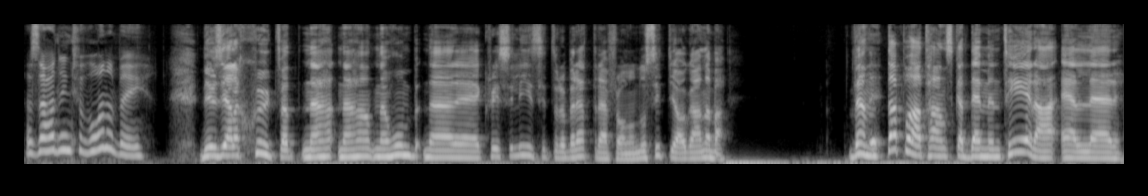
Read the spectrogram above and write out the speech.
alltså det hade inte förvånat mig. Det är så jävla sjukt för att när, när, han, när, hon, när eh, Chrissy Lee sitter och berättar det här för honom, då sitter jag och Anna bara Vänta på att han ska dementera eller,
